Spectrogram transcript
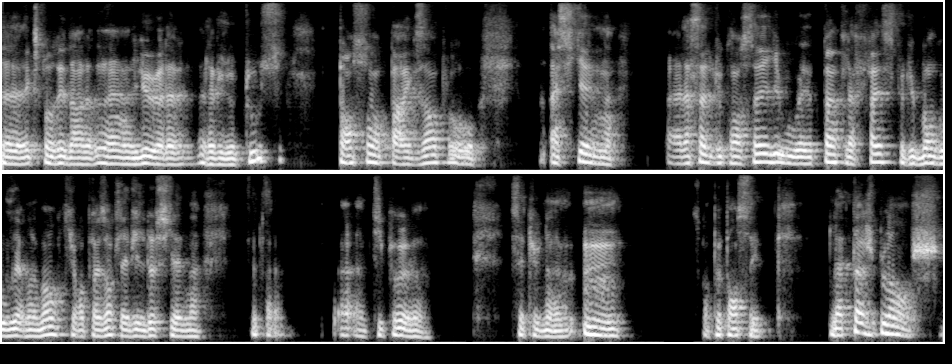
euh, exposée dans un lieu à la, vue de tous. Pensons par exemple à Sienne, à la salle du Conseil où est peinte la fresque du bon gouvernement qui représente la ville de Sienne. C'est un, petit peu, c'est une, ce qu'on peut penser. La tache blanche,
